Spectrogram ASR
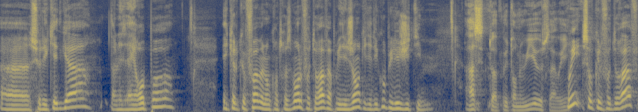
euh, sur les quais de gare, dans les aéroports, et quelquefois, malencontreusement, le photographe a pris des gens qui étaient des couples illégitimes. Ah, c'est un peu ennuyeux, ça, oui. Oui, sauf que le photographe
